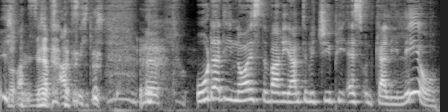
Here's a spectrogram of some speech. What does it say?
ich weiß, ich hab's absichtlich. Äh, oder die neueste Variante mit GPS und Galileo.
